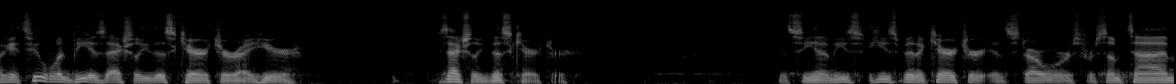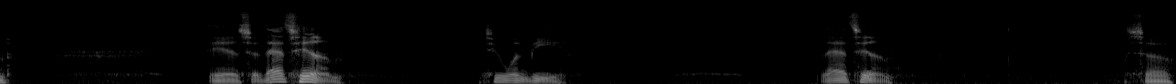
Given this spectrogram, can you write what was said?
Okay, 2 1B is actually this character right here. He's actually this character. You can see him. He's he's been a character in Star Wars for some time. And so that's him. 2 1B. That's him. So,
